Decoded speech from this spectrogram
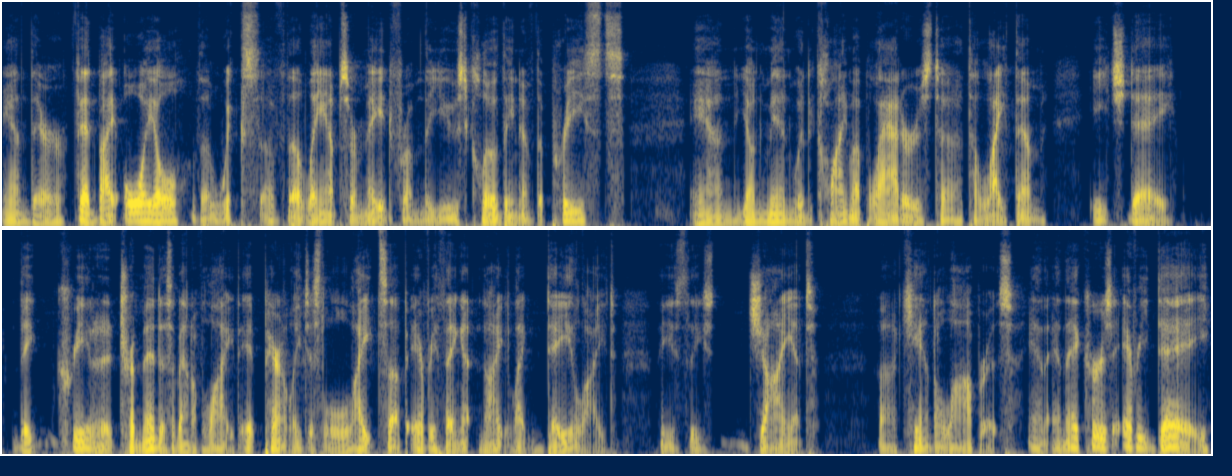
And they're fed by oil. The wicks of the lamps are made from the used clothing of the priests. And young men would climb up ladders to, to light them each day they created a tremendous amount of light. It apparently just lights up everything at night like daylight. These these giant uh, candelabras, and and they occurs every day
